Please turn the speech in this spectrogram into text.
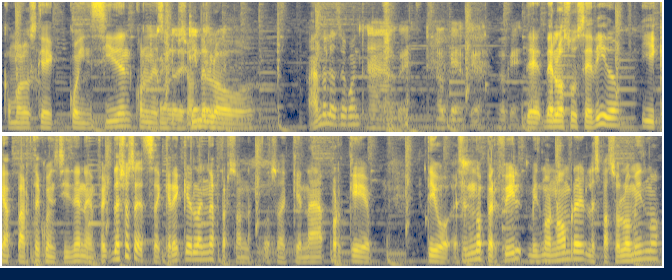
como los que coinciden con la los descripción de, Tinder, lo. Ándale, de cuenta. ah, ok, ok, ok, ok. De, de lo sucedido y que aparte coinciden en fecha. De hecho, se, se cree que es la misma persona. O sea, que nada, porque, digo, es el mismo perfil, mismo nombre, les pasó lo mismo,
